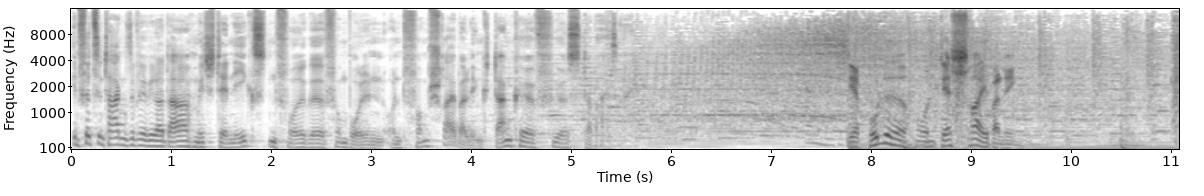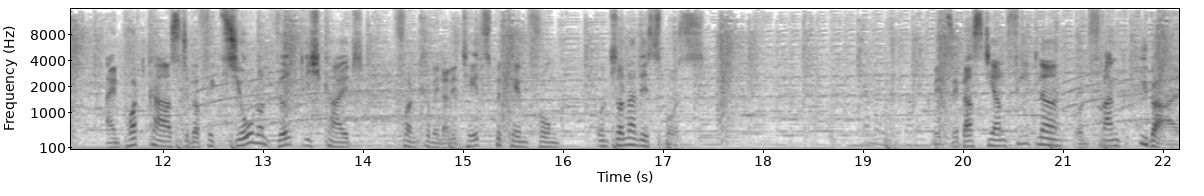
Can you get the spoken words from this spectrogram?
In 14 Tagen sind wir wieder da mit der nächsten Folge vom Bullen und vom Schreiberling. Danke fürs Dabeisein. Der Bulle und der Schreiberling. Ein Podcast über Fiktion und Wirklichkeit von Kriminalitätsbekämpfung und Journalismus mit Sebastian Fiedler und Frank Überall.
